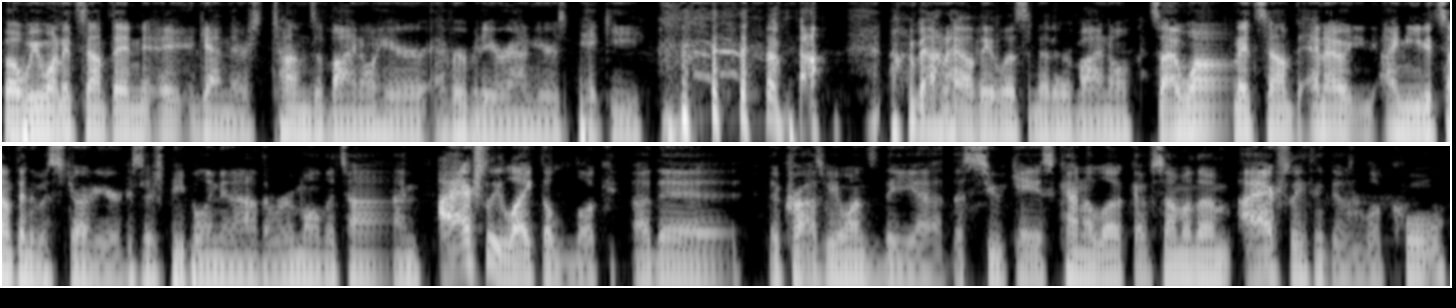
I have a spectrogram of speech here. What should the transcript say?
but we wanted something. Again, there's tons of vinyl here. Everybody around here is picky about about how they listen to their vinyl. So I wanted something, and I I needed something that was sturdier because there's people in and out of the room all the time. I actually like the look of the the Crosley ones, the uh, the suitcase kind of look of some of them. I actually think those look cool.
